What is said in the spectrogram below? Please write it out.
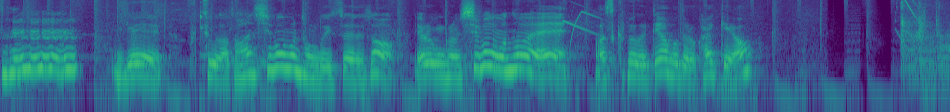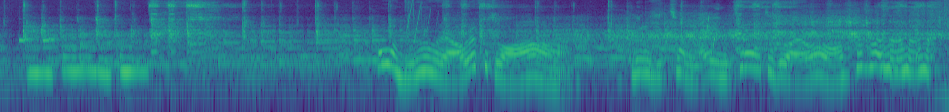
이게 붙이고 나서 한 15분 정도 있어야 돼서 여러분 그럼 15분 후에 마스크팩을 띄워보도록 할게요. 어 노래 왜 이렇게 좋아? 노래 좋지 않나요? 인트로부터 좋아요.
